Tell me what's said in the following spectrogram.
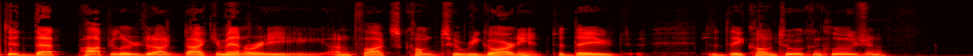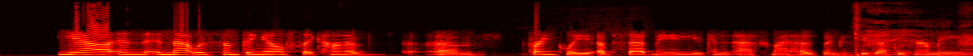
did that popular doc- documentary on Fox come to regarding it? Did they did they come to a conclusion? Yeah, and and that was something else that kind of um, frankly upset me. You can ask my husband because he got to hear me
